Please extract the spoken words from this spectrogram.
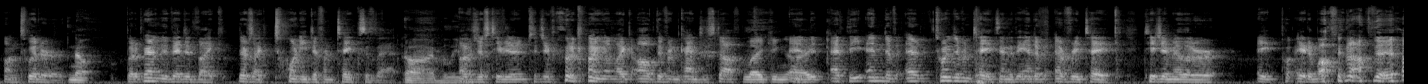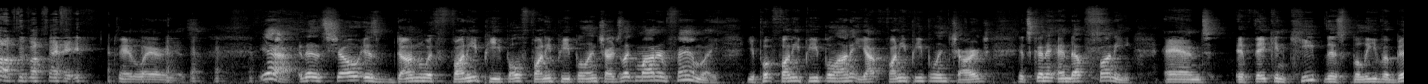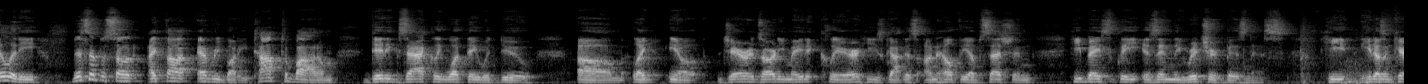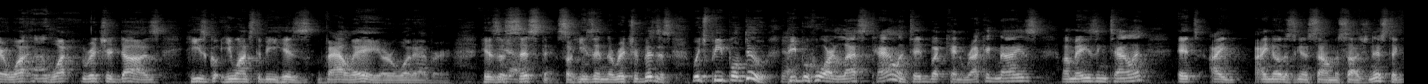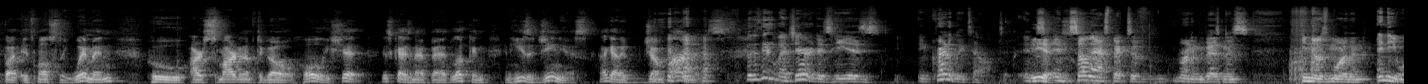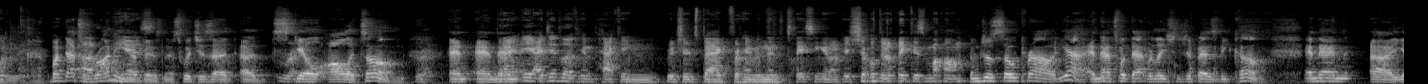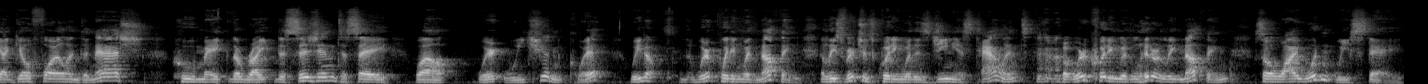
on Twitter, No. but apparently they did like, there's like 20 different takes of that. Oh, I believe of it. just TV to going on like all different kinds of stuff. Liking and Ike. at the end of ev- twenty different takes, and at the end of every take, TJ Miller ate ate a muffin off the off the buffet. Hilarious. yeah, the show is done with funny people, funny people in charge, like Modern Family. You put funny people on it, you got funny people in charge, it's going to end up funny. And if they can keep this believability, this episode, I thought everybody, top to bottom, did exactly what they would do. Um, like, you know, Jared's already made it clear he's got this unhealthy obsession. He basically is in the Richard business. He he doesn't care what what Richard does. He's he wants to be his valet or whatever, his assistant. So he's in the Richard business, which people do. People who are less talented but can recognize amazing talent. It's I I know this is going to sound misogynistic, but it's mostly women who are smart enough to go, holy shit, this guy's not bad looking, and he's a genius. I got to jump on this. But the thing about Jared is he is incredibly talented. In, in some aspects of running the business, he knows more than anyone there. But that's Uh, running a business, which is a, a skill all its own. Right. And and then I, I did love him packing Richard's bag for him and then placing it on his shoulder like his mom. I'm just so proud. Yeah, and that's what that relationship has become. And then uh, you got Gilfoyle and Dinesh who make the right decision to say, well, we're, we shouldn't quit. We don't. We're quitting with nothing. At least Richard's quitting with his genius talent, but we're quitting with literally nothing. So why wouldn't we stay?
